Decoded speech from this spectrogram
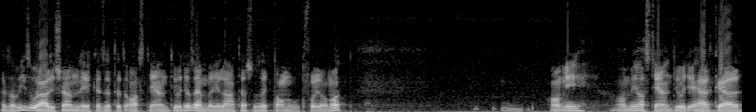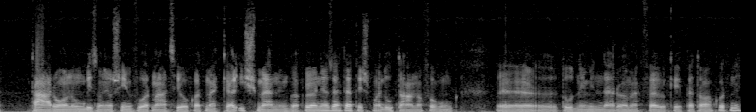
Ez a vizuális emlékezetet azt jelenti, hogy az emberi látás az egy tanult folyamat, ami, ami azt jelenti, hogy el kell tárolnunk bizonyos információkat, meg kell ismernünk a környezetet, és majd utána fogunk ö, tudni mindenről megfelelő képet alkotni.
